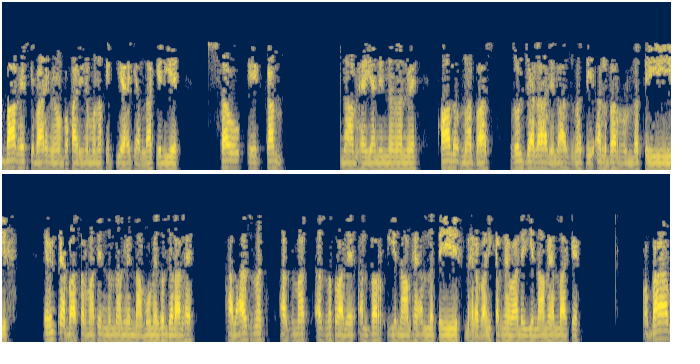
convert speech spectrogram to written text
باب ہے اس کے بارے میں امام بخاری نے منعقد کیا ہے کہ اللہ کے لیے سو ایک کم نام ہے یعنی ننانوے۔ قال ابن عباس ذل جلال العظمتی البر اللطیف۔ ابن عباس فرماتے ننانوے ناموں میں ذل جلال ہے۔ العظمت، عظمت عظمت والے البر، یہ نام ہے اللطیف مہربانی کرنے والے، یہ نام ہے اللہ کے۔ وباب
